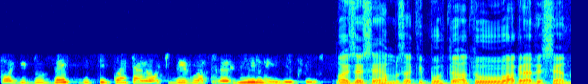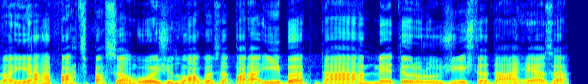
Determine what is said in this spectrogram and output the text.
foi de 258,3 milímetros. Nós encerramos aqui, portanto, agradecendo aí a participação hoje no Águas da Paraíba da meteorologista da AESA,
